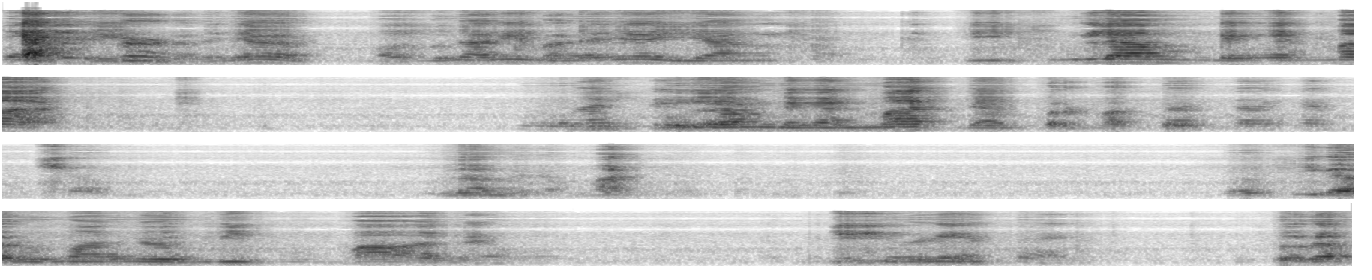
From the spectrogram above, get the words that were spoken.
Eh, maknanya mauduna ni maknanya yang disulam dengan emas. Disulam dengan emas dan permata. Sulam dengan emas dan permata. Rosi kat rumah dia beli rumah. Curi Ustaz. Betul tak?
